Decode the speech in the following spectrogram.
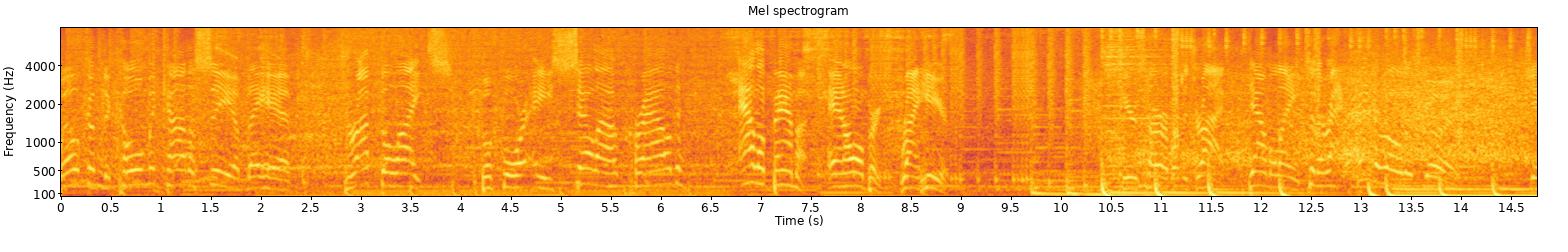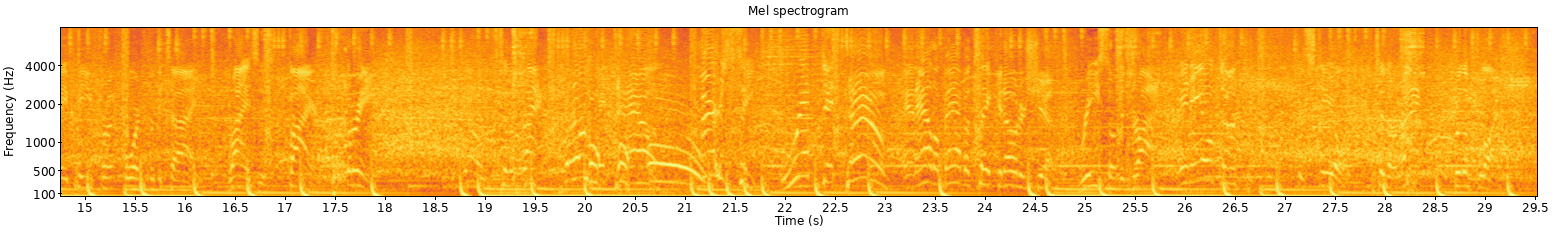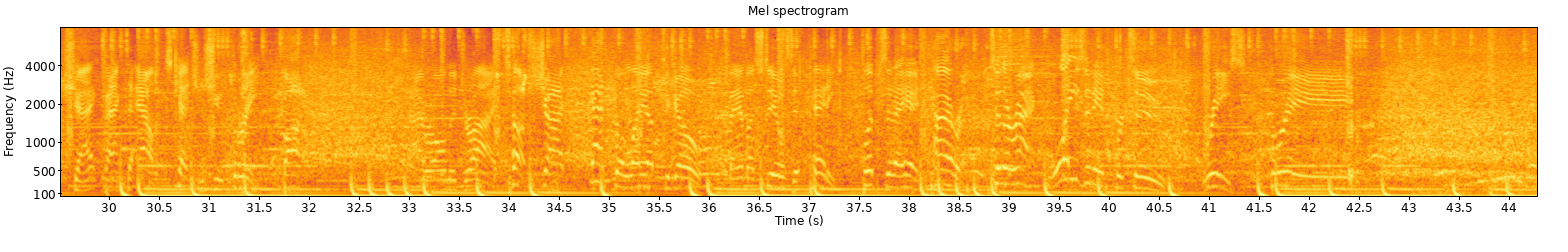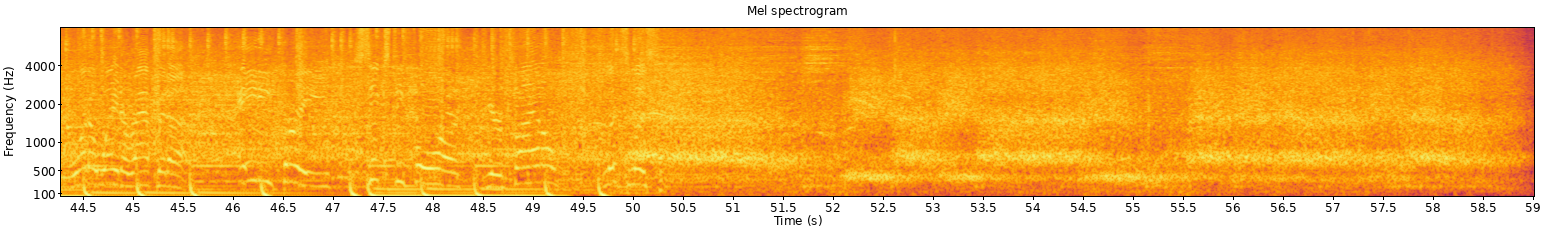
Welcome to Coleman Coliseum. They have dropped the lights before a sellout crowd. Alabama and Auburn right here. Here's Herb on the drive. Down the lane to the rack. Finger roll is good. JP front court for the tie. Rises. Fire. Three. Goes to the rack. Throws it down. Mercy. Ripped it down. And Alabama taking ownership. Reese on the drive. And he'll dunk it. To steal. To the rack for the flush. Shaq back to Alex. Catch and shoot three. Bottom. Tyra on the drive. Tough shot. Got the layup to go. Bama steals it. Petty flips it ahead. Kira to the rack. Lays it in for two. Reese. Three. And what a way to wrap it up. 83 64. Your final. Let's listen.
